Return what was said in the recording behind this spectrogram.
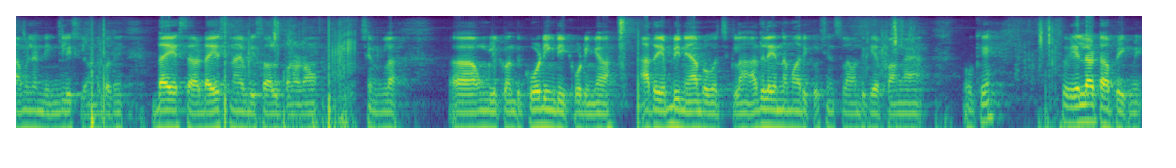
தமிழ் அண்ட் இங்கிலீஷில் வந்து பார்த்திங்க டயஸா டயஸ்னால் எப்படி சால்வ் பண்ணணும்? சரிங்களா? உங்களுக்கு வந்து கோடிங் டிகோடிங்கா அதை எப்படி ஞாபகம் வச்சுக்கலாம்? அதில் என்ன மாதிரி கொஷின்ஸ்லாம் வந்து கேட்பாங்க? ஓகே ஸோ எல்லா டாப்பிக்குமே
